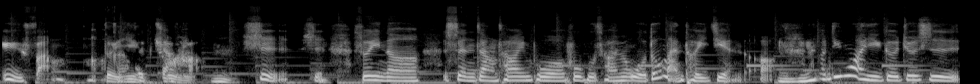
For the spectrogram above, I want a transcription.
预防，对可能会比较好。嗯，是是，所以呢，肾脏超音波、腹部超音波我都蛮推荐的啊。嗯那另外一个就是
